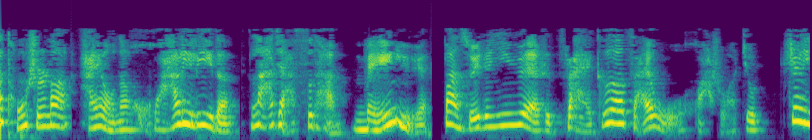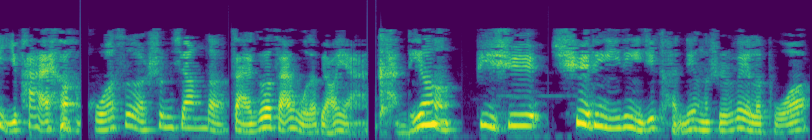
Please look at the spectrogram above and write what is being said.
那同时呢，还有那华丽丽的拉贾斯坦美女，伴随着音乐是载歌载舞。话说，就这一派活色生香的载歌载舞的表演，肯定必须确定一定以及肯定的是为了博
